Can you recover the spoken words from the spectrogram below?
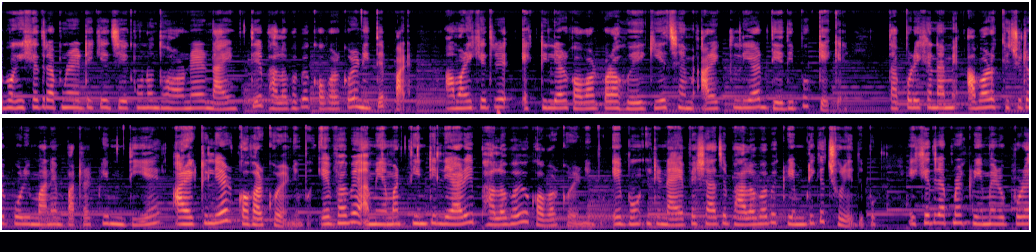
এবং এক্ষেত্রে আপনারা এটিকে যে কোনো ধরনের নাইফ দিয়ে ভালোভাবে কভার করে নিতে পারেন। আমার এক্ষেত্রে একটি লেয়ার কভার করা হয়ে গিয়েছে, আমি আরেকটি লেয়ার দিয়ে দিব কেকে তারপর এখানে আমি আবারও কিছুটা পরিমাণে বাটার ক্রিম দিয়ে আরেকটি লেয়ার কভার করে নেব। এভাবে আমি আমার তিনটি লেয়ারেই ভালোভাবে কভার করে নেব এবং এটি নাইফের সাহায্যে ভালোভাবে ক্রিমটিকে ছড়িয়ে দেবো। এক্ষেত্রে আপনার ক্রিমের উপরে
